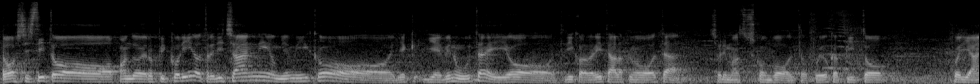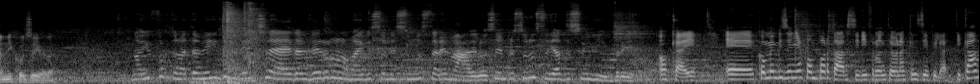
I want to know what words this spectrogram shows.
Ho assistito quando ero piccolino, 13 anni, un mio amico gli è, gli è venuta e io, ti dico la verità, la prima volta sono rimasto sconvolto, poi ho capito con gli anni cos'era. No, io fortunatamente invece dal vero non ho mai visto nessuno stare male, l'ho sempre solo studiato sui libri. Ok. E come bisogna comportarsi di fronte a una crisi epilettica?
